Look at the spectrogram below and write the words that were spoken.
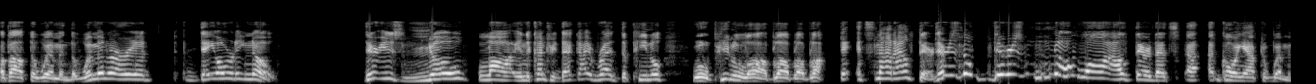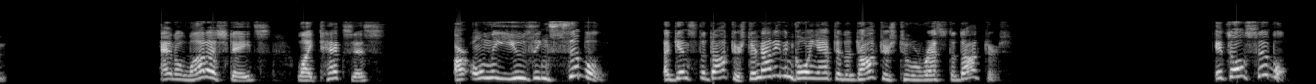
about the women. The women are, they already know. There is no law in the country. That guy read the penal, well, penal law, blah, blah, blah. It's not out there. There is no, there is no law out there that's uh, going after women. And a lot of states, like Texas, are only using civil against the doctors. They're not even going after the doctors to arrest the doctors. It's all civil.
